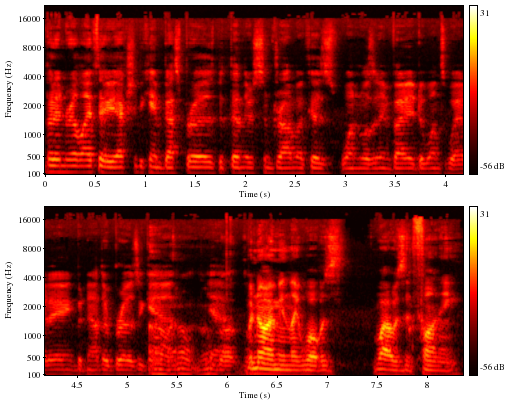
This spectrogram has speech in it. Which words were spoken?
but in real life, they actually became best bros. But then there's some drama because one wasn't invited to one's wedding, but now they're bros again. Oh, I don't know Yeah. about. The, But no, I mean like what was why was it funny?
